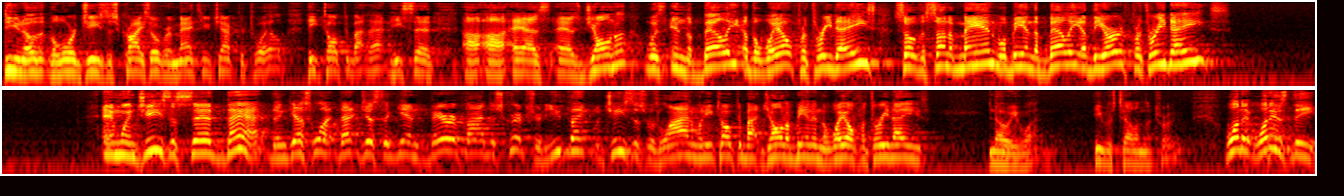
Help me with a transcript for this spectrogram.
Do you know that the Lord Jesus Christ, over in Matthew chapter 12, he talked about that? He said, uh, uh, as, as Jonah was in the belly of the whale for three days, so the Son of Man will be in the belly of the earth for three days. And when Jesus said that, then guess what? That just again verified the scripture. Do you think Jesus was lying when he talked about Jonah being in the whale for three days? No, he wasn't. He was telling the truth. What, what, is the,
